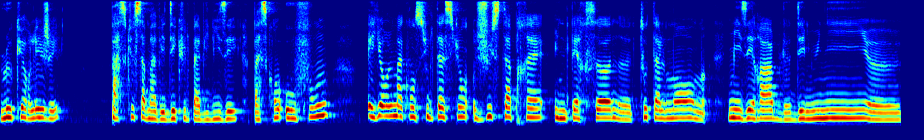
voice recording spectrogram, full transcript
le cœur léger, parce que ça m'avait déculpabilisé, parce qu'au fond, ayant eu ma consultation juste après une personne euh, totalement misérable, démunie, euh,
